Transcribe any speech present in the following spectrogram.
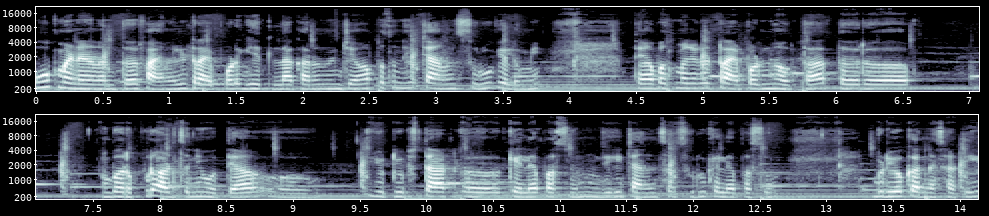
खूप महिन्यानंतर फायनली ट्रायपॉड घेतला. कारण जेव्हापासून हे चॅनल सुरू केलं मी तेव्हापासून माझ्याकडे ट्रायपॉड नव्हता. तर भरपूर अडचणी होत्या. यूट्यूब स्टार्ट केल्यापासून म्हणजे हे चॅनल सुरू केल्यापासून व्हिडिओ करण्यासाठी.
